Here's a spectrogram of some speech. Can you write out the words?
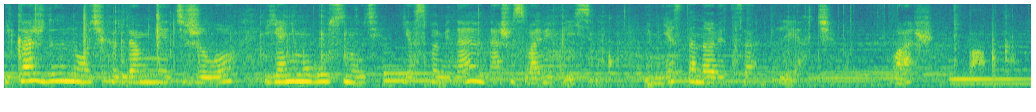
И каждую ночь, когда мне тяжело, и я не могу уснуть, я вспоминаю нашу с вами песенку, и мне становится легче. Ваш папка.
